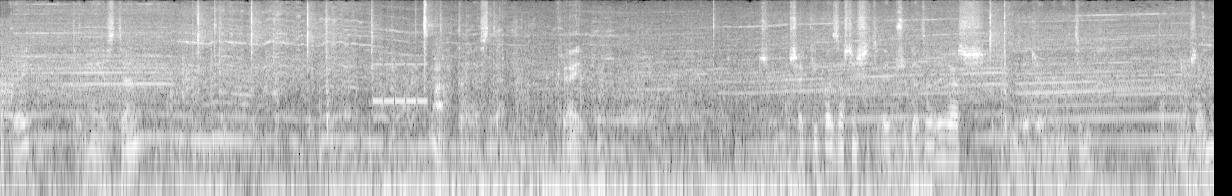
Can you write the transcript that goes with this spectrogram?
Okej, to nie jest ten. A, to jest ten. Okej. Czyli nasza ekipa zacznie się tutaj przygotowywać i jedziemy na tym okrążeniu.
